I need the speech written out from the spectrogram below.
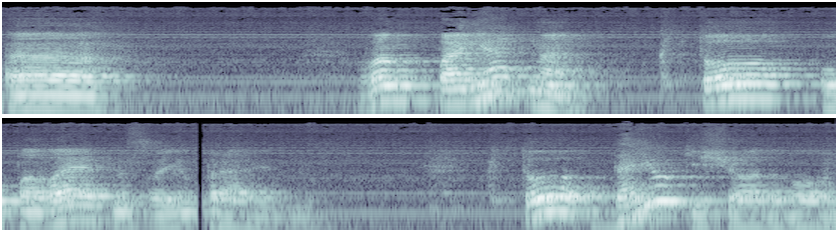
Э, вам понятно, кто уповает на свою праведность? Кто далек еще от Бога?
